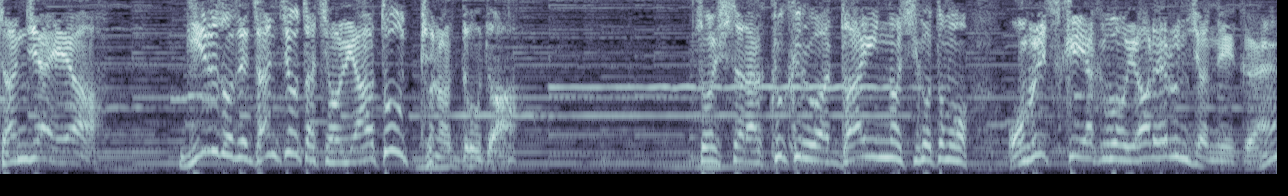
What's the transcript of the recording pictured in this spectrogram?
そんじゃよ。ギルドで団長たちを雇うってのはどうだ？そしたらククルは団員の仕事もお目付け役もやれるんじゃねえか？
